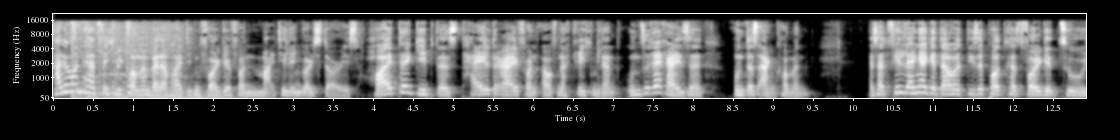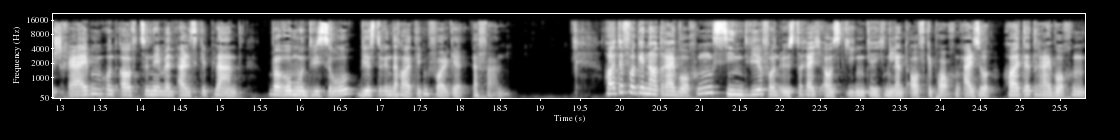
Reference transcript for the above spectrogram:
Hallo und herzlich willkommen bei der heutigen Folge von Multilingual Stories. Heute gibt es Teil 3 von Auf nach Griechenland, unsere Reise und das Ankommen. Es hat viel länger gedauert, diese Podcast-Folge zu schreiben und aufzunehmen als geplant. Warum und wieso wirst du in der heutigen Folge erfahren. Heute vor genau drei Wochen sind wir von Österreich aus gegen Griechenland aufgebrochen, also heute drei Wochen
